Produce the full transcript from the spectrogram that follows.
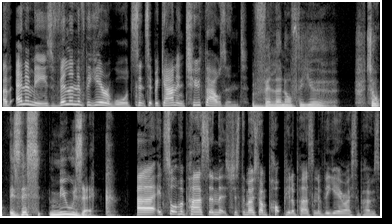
of NME's Villain of the Year award since it began in 2000? Villain of the year. So is this music? Uh, it's sort of a person that's just the most unpopular person of the year, I suppose.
